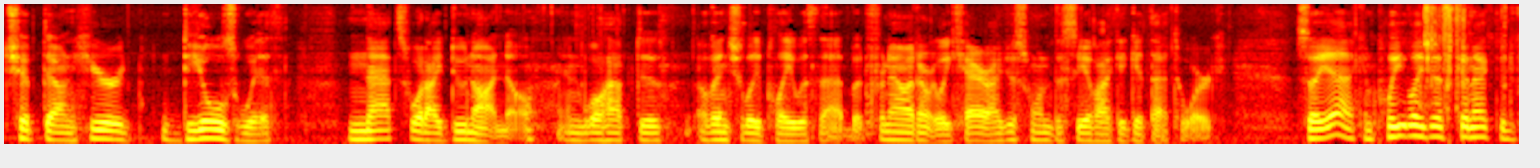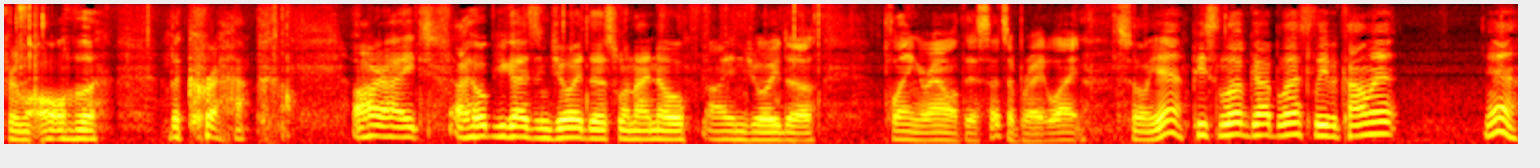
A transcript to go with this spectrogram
chip down here deals with? And that's what I do not know. And we'll have to eventually play with that. But for now I don't really care. I just wanted to see if I could get that to work. So yeah, completely disconnected from all the, the crap. Alright, I hope you guys enjoyed this one. I know I enjoyed uh, playing around with this. That's a bright light. So yeah, peace and love, God bless, leave a comment. Yeah,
